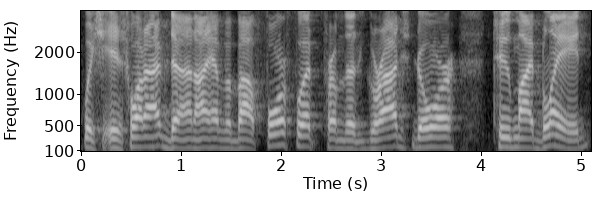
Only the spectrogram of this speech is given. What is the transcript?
which is what I've done. I have about four foot from the garage door to my blade.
